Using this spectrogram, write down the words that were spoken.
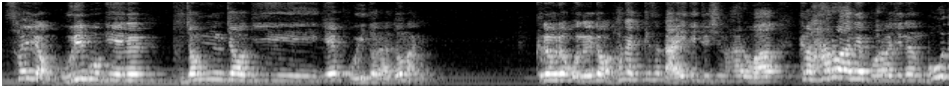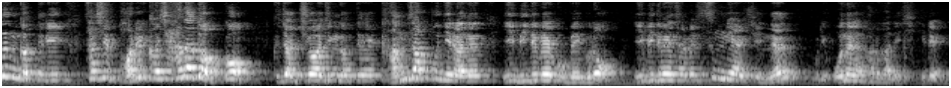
설령 우리 보기에는 부정적이게 보이더라도 말입니다. 그러므로 오늘도 하나님께서 나에게 주신 하루와 그 하루 안에 벌어지는 모든 것들이 사실 버릴 것이 하나도 없고 그저 주어진 것들의 감사뿐이라는 이 믿음의 고백으로 이 믿음의 삶을 승리할 수 있는 우리 오늘 하루가 되시기를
